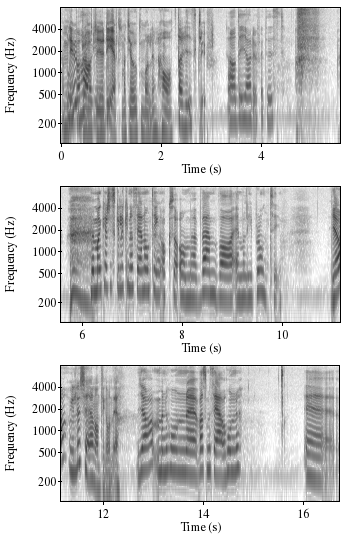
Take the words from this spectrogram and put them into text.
ja, men det är väl bra att obehaglig. du gör det eftersom att jag uppenbarligen hatar Heathcliff. Ja, det gör du faktiskt. Men man kanske skulle kunna säga någonting också om vem var Emily Bronte? Ja, vill du säga någonting om det? Ja, men hon, eh, vad ska man säga, hon... Eh,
